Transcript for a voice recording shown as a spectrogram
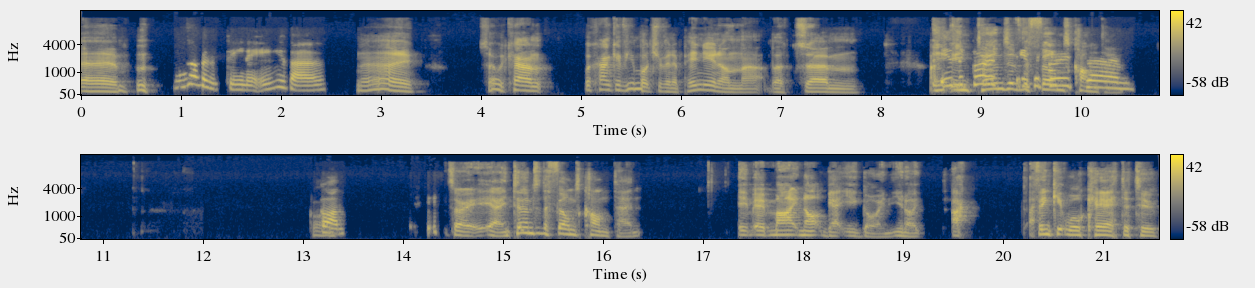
Um, I haven't seen it either. no, so we can't we can't give you much of an opinion on that. But um, In, in good- terms of the film's good, content, um, go on. sorry, yeah, in terms of the film's content, it, it might not get you going. You know, I I think it will cater to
